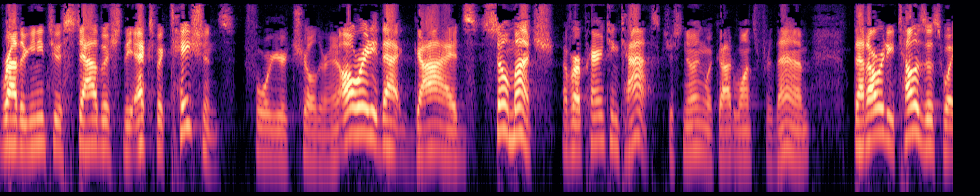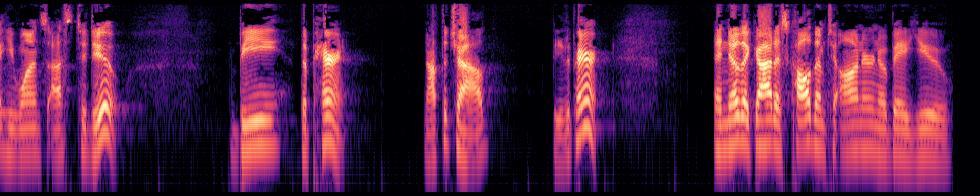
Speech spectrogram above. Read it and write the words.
rather, you need to establish the expectations for your children. And already that guides so much of our parenting task, just knowing what God wants for them. That already tells us what He wants us to do. Be the parent, not the child. Be the parent. And know that God has called them to honor and obey you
